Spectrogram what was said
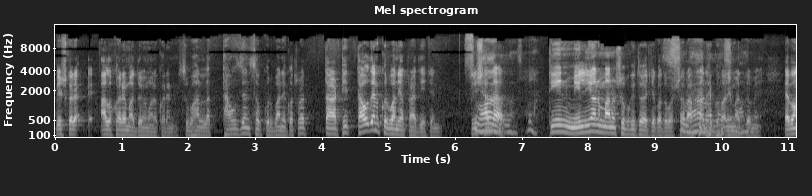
বিশেষ করে আল খয়ের মাধ্যমে মনে করেন সুবহানাল্লাহ থাউজেন্ডস অফ কুরবানি কত থার্টি থাউজেন্ড কুরবানি আপনারা দিয়েছেন। ত্রিশ হাজার? তিন মিলিয়ন মানুষ উপকৃত হয়েছে গত বছর আপনাদের কুরবানির মাধ্যমে। এবং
